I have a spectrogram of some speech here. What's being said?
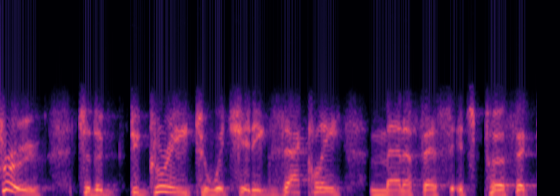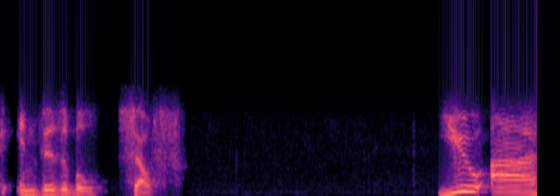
true to the degree to which it exactly manifests its perfect invisible self. You are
